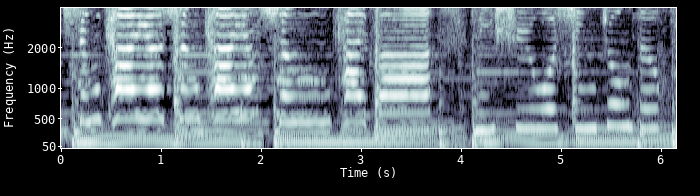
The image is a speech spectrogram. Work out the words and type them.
盛开呀盛开呀盛开吧你是我心中的花。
